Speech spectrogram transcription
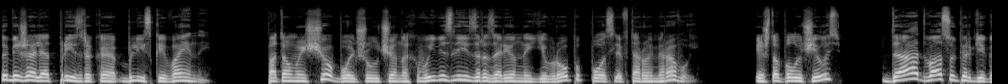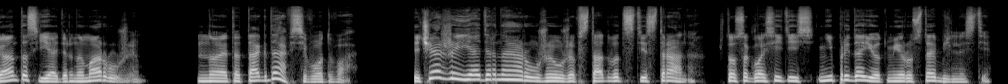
то бежали от призрака близкой войны. Потом еще больше ученых вывезли из разоренной Европы после Второй мировой. И что получилось? Да, два супергиганта с ядерным оружием. Но это тогда всего два. Сейчас же ядерное оружие уже в 120 странах, что, согласитесь, не придает миру стабильности.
